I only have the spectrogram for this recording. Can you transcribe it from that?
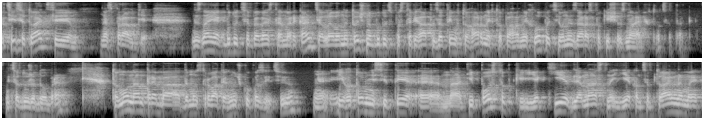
в цій ситуації насправді не знаю, як будуть себе вести американці, але вони точно будуть спостерігати за тим, хто гарний, хто поганий хлопець, і вони зараз поки що знають, хто це так. І це дуже добре. Тому нам треба демонструвати гнучку позицію е, і готовність іти е, на ті поступки, які для нас не є концептуальними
